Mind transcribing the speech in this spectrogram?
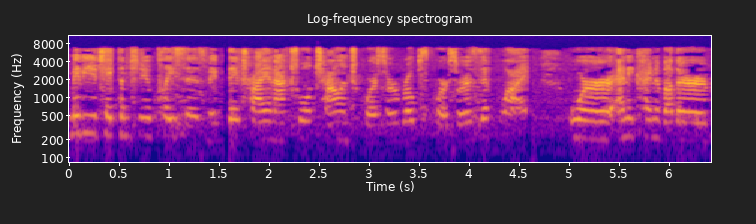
maybe you take them to new places. Maybe they try an actual challenge course or a ropes course or a zip line or any kind of other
